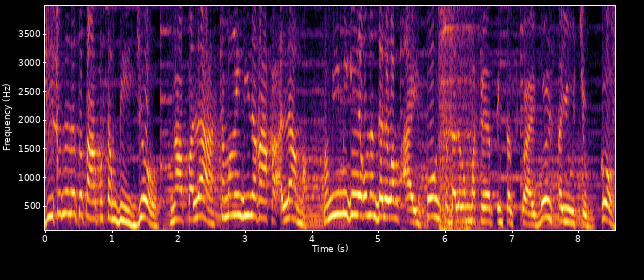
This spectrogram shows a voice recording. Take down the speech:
Dito na natatapos ang video. Nga pala, sa mga hindi nakakaalam, mamimigay ako ng dalawang iPhone sa dalawang maswerteng subscribers sa YouTube ko.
